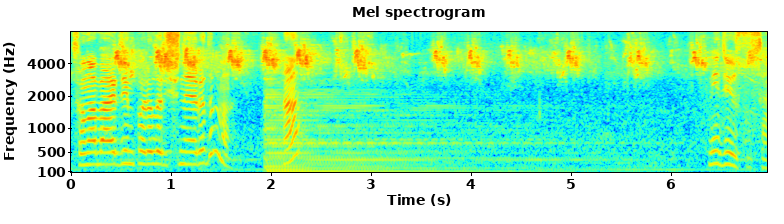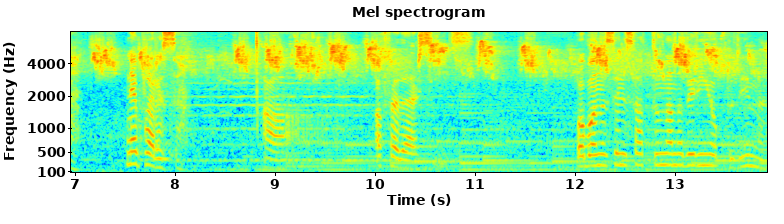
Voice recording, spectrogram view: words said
Sana verdiğim paralar işine yaradı mı? Ha? Ne diyorsun sen? Ne parası? Aa, affedersiniz. Babanın seni sattığından haberin yoktu değil mi?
